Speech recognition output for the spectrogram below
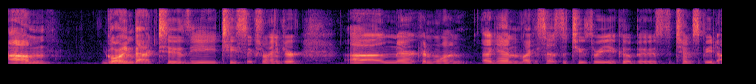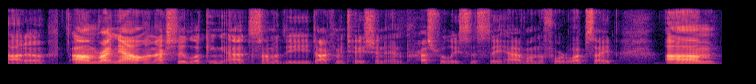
Um, going back to the T6 Ranger, uh, American one. Again, like I said, it's the 2.3 EcoBoost, the 10-speed auto. Um, right now, I'm actually looking at some of the documentation and press releases they have on the Ford website. Um,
